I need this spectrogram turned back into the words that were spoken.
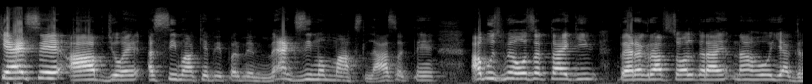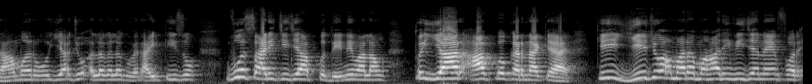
कैसे आप जो है 80 मार्क के पेपर में मैक्सिमम मार्क्स ला सकते हैं। अब उसमें हो सकता है कि पैराग्राफ सॉल्व कराना हो या ग्रामर हो या जो अलग अलग वेराइटीज़ हो, वो सारी चीज़ें आपको देने वाला हूँ। तो यार, आपको करना क्या है कि ये जो हमारा महा रिविजन है फॉर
